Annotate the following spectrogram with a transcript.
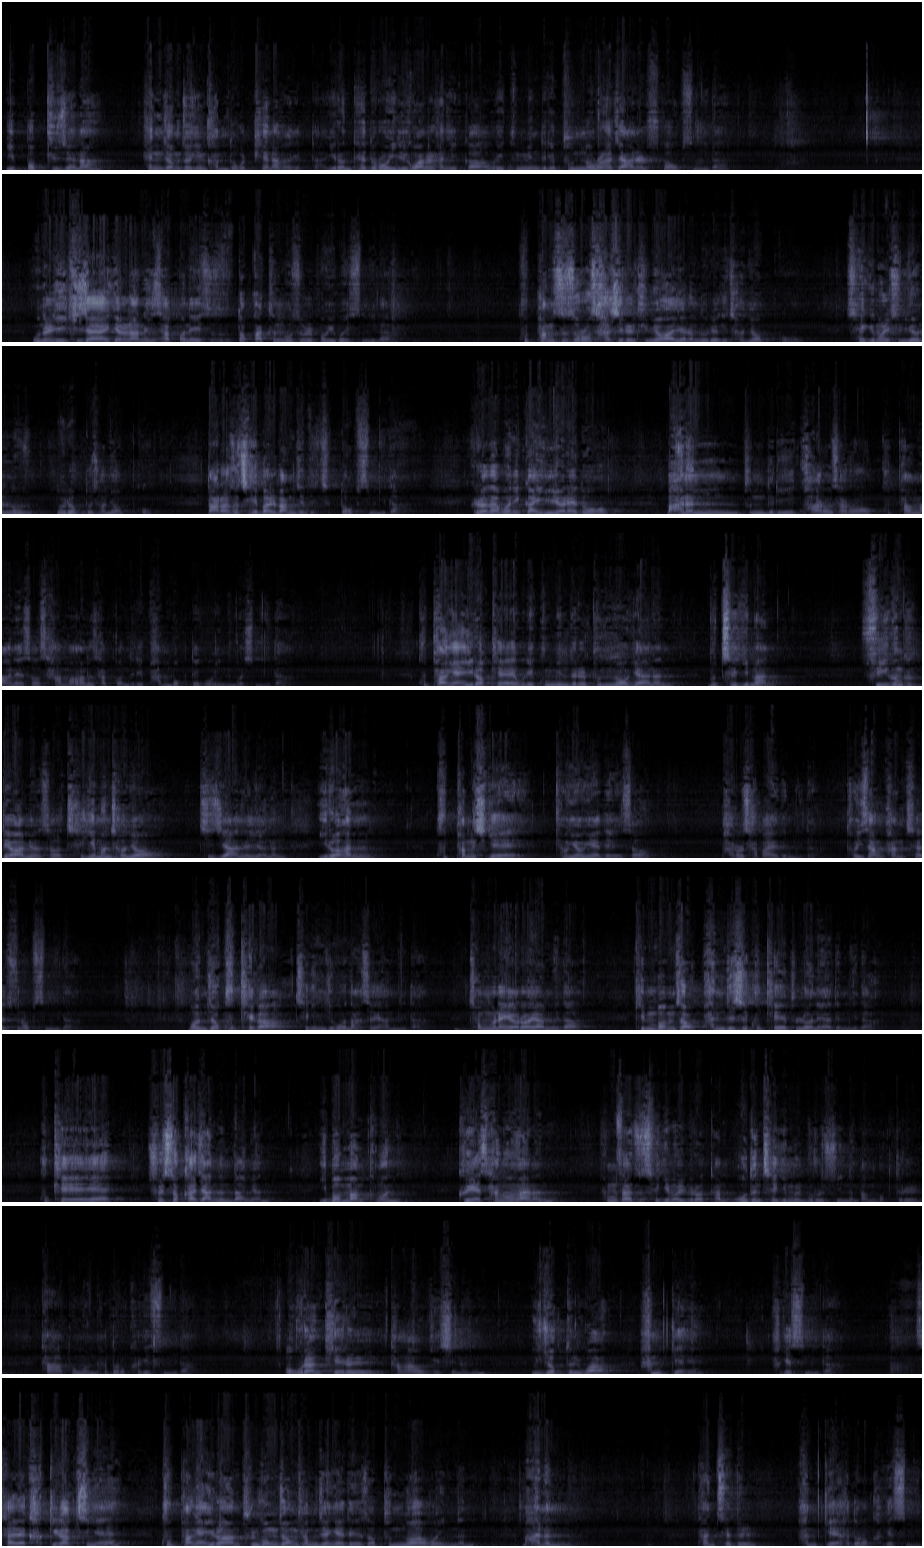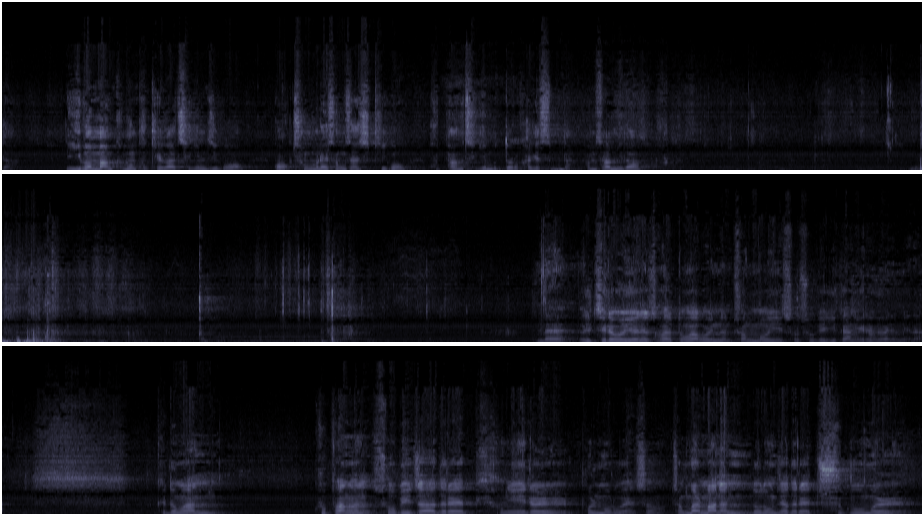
입법 규제나 행정적인 감독을 피해 나가겠다. 이런 태도로 일관을 하니까 우리 국민들이 분노를 하지 않을 수가 없습니다. 오늘 이 기자회견을 하는 이 사건에 있어서도 똑같은 모습을 보이고 있습니다. 쿠팡 스스로 사실을 규명하려는 노력이 전혀 없고 책임을 지려는 노- 노력도 전혀 없고 따라서 재발 방지 대책도 없습니다. 그러다 보니까 1년에도 많은 분들이 과로사로 쿠팡 안에서 사망하는 사건들이 반복되고 있는 것입니다. 쿠팡에 이렇게 우리 국민들을 분노하게 하는 무책임한 수익은 극대화하면서 책임은 전혀 지지 않으려는 이러한 쿠팡식의 경영에 대해서 바로 잡아야 됩니다. 더 이상 방치할 수는 없습니다. 먼저 국회가 책임지고 나서야 합니다. 청문회 열어야 합니다. 김범석 반드시 국회에 불러내야 됩니다. 국회에 출석하지 않는다면 이번만큼은 그에 상응하는 형사주 책임을 비롯한 모든 책임을 물을 수 있는 방법들을 다 동원하도록 하겠습니다. 억울한 피해를 당하고 계시는 유족들과 함께 하겠습니다. 사회 각기각층에 쿠팡의 이러한 불공정 경쟁에 대해서 분노하고 있는 많은 단체들 함께 하도록 하겠습니다. 이번만큼은 국회가 책임지고 꼭 청문회 성사시키고 쿠팡 책임 묻도록 하겠습니다. 감사합니다. 네, 을지로의원에서 활동하고 있는 정무위 소속의 이강일 의원입니다. 그동안 쿠팡은 소비자들의 편의를 볼모로 해서 정말 많은 노동자들의 죽음을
